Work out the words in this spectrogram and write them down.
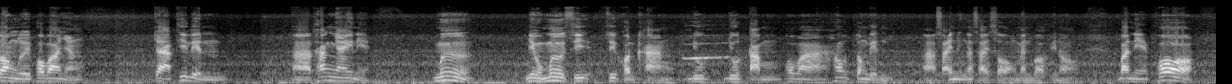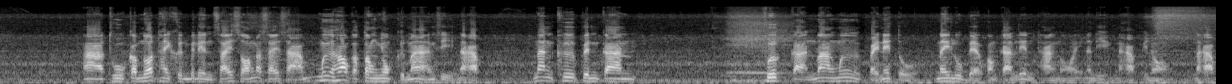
ต้องเลยเพราะว่าอย่างจากที่เล่นอ่าทางใหญ่เนี่ยมือนิ้วมือสิสิค่อนข้างอยู่อยู่ต่ำเพราะว่าเฮาต้องเล่นอ่าสายหนึ่งกับสายสองแมนบอกพี่น้องบัดนี้พ่ออ่าถูกกำหนดให้ขึ้นไปเล่นสายสองกับสายสามมือเฮาก็ต้องยกขึ้นมาทั้งสี่นะครับ นั่นคือเป็นการ ฝึกการว่างมือไปในตัวในรูปแบบของการเล่นทางน้อยนั่นเองนะครับพี่น้องนะครับ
